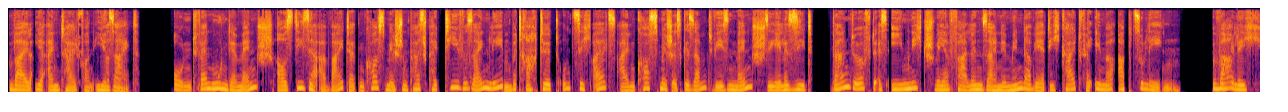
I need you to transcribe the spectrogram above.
weil ihr ein Teil von ihr seid. Und wenn nun der Mensch aus dieser erweiterten kosmischen Perspektive sein Leben betrachtet und sich als ein kosmisches Gesamtwesen Mensch-Seele sieht, dann dürfte es ihm nicht schwer fallen seine Minderwertigkeit für immer abzulegen. Wahrlich,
